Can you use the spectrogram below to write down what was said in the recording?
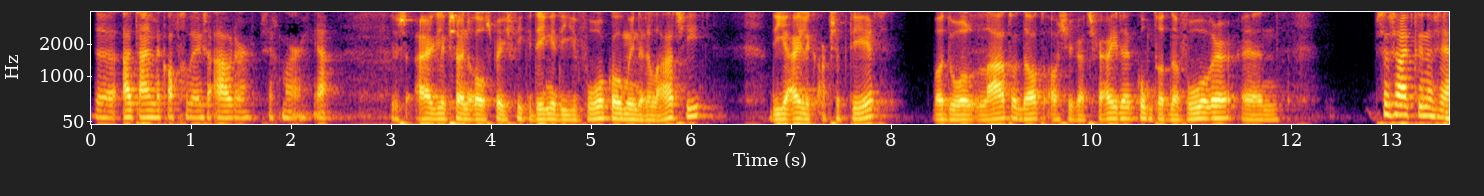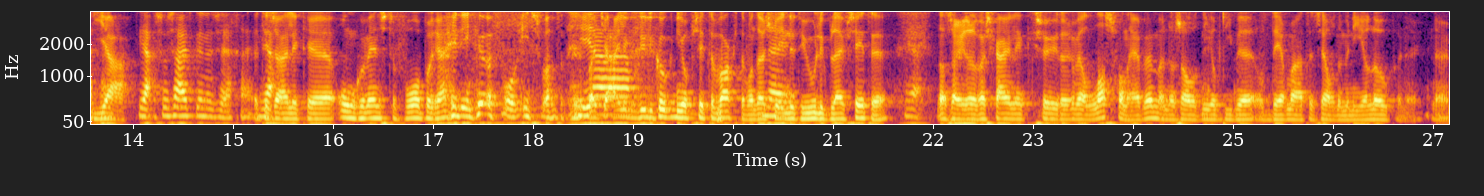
de uiteindelijk afgewezen ouder, zeg maar. Ja. Dus eigenlijk zijn er al specifieke dingen die voorkomen in de relatie, die je eigenlijk accepteert, waardoor later dat, als je gaat scheiden, komt dat naar voren en zo zou je het kunnen zeggen. Ja, ja zo zou je het kunnen zeggen. Het is eigenlijk uh, ongewenste voorbereidingen voor iets wat, wat je eigenlijk natuurlijk ook niet op zit te wachten. Want als je in het huwelijk blijft zitten, dan zou je er waarschijnlijk zul je er wel last van hebben. Maar dan zal het niet op, die, op dermate dezelfde manier lopen. Nee. nee.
